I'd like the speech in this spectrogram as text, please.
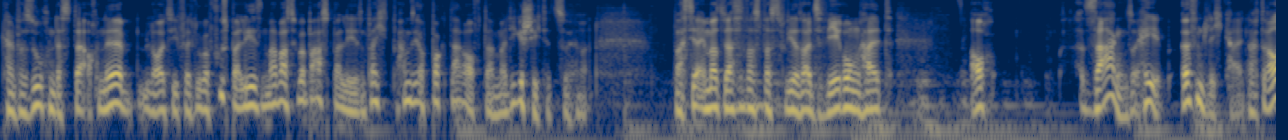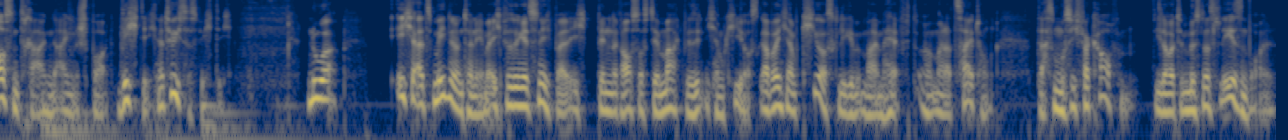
kann versuchen, dass da auch ne, Leute, die vielleicht über Fußball lesen, mal was über Basketball lesen. Vielleicht haben sie auch Bock darauf, dann mal die Geschichte zu hören. Was ja immer so, das ist was, was wir als Währung halt auch sagen, so hey, Öffentlichkeit, nach draußen tragen, der eigene Sport, wichtig, natürlich ist das wichtig. Nur ich als Medienunternehmer, ich persönlich jetzt nicht, weil ich bin raus aus dem Markt, wir sind nicht am Kiosk, aber wenn ich am Kiosk liege mit meinem Heft oder meiner Zeitung, das muss ich verkaufen. Die Leute müssen das lesen wollen.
